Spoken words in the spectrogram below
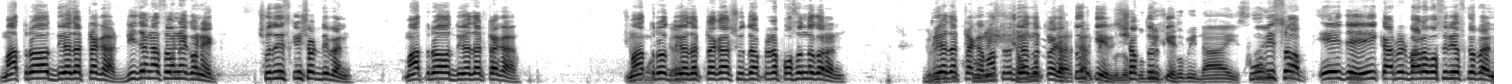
মাত্র দুই হাজার টাকা। ডিজাইন আছে অনেক অনেক। শুধু স্ক্রিনশট দিবেন। মাত্র দুই হাজার টাকা। মাত্র দুই হাজার টাকা শুধু আপনারা পছন্দ করেন। দুই হাজার টাকা মাত্র দুই হাজার টাকা। তুর্কির সব তুর্কির। খুবই নাইস খুবই সব এই যে এই কার্পেট বারো বছর ইউজ করবেন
